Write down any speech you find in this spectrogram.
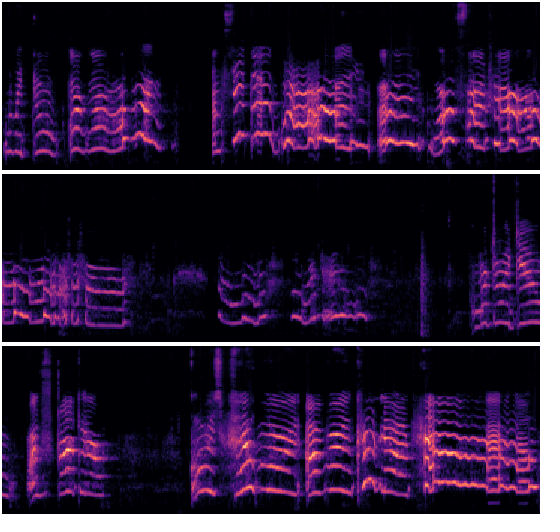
What do I do? I'm sinking. What do I do? I'm stuck here. Guys, help me! I'm being kidnapped! Help!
